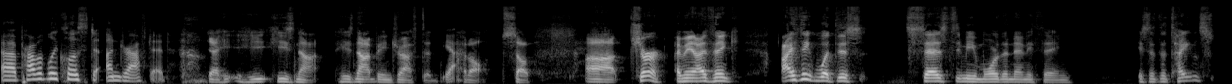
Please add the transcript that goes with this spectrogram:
Uh, probably close to undrafted. Yeah, he, he he's not. He's not being drafted Yeah. at all. So, uh, sure. I mean, I think I think what this says to me more than anything is that the Titans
